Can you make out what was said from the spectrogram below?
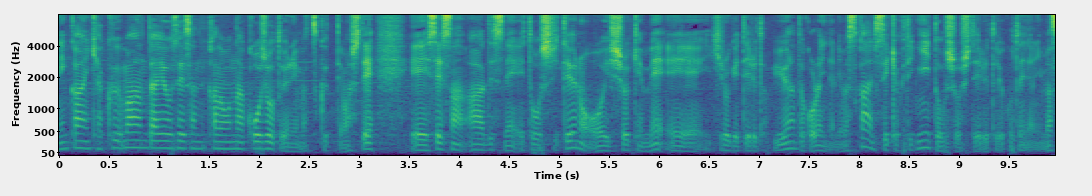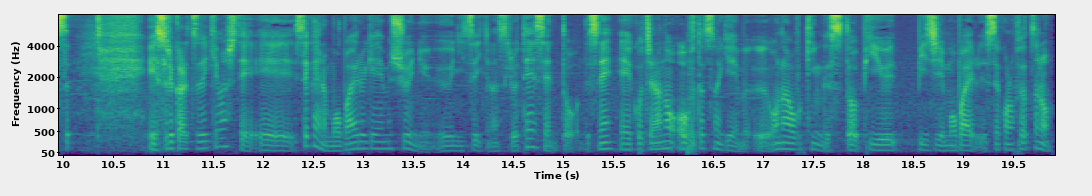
年間100万台を生産可能な工場というのを今作ってまして、生産ですね、投資というのを一生懸命広げているというようなところになります。かなり積極的に投資をしているということになります。それから続きまして、世界のモバイルゲーム収入についてなんですけど、テンセントですね、こちらの2つのゲーム、オナ・オブ・キングスと PUBG モバイルですね、この2つの、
